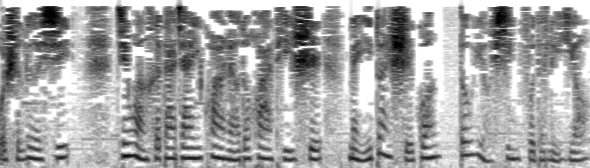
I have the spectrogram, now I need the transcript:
我是乐西，今晚和大家一块聊的话题是：每一段时光都有幸福的理由。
